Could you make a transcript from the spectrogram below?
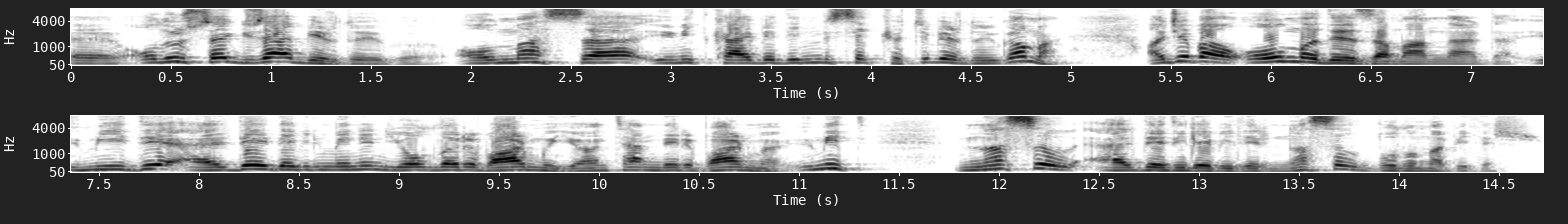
e, olursa güzel bir duygu. Olmazsa ümit kaybedilmişse kötü bir duygu ama acaba olmadığı zamanlarda ümidi elde edebilmenin yolları var mı, yöntemleri var mı? Ümit nasıl elde edilebilir, nasıl bulunabilir?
